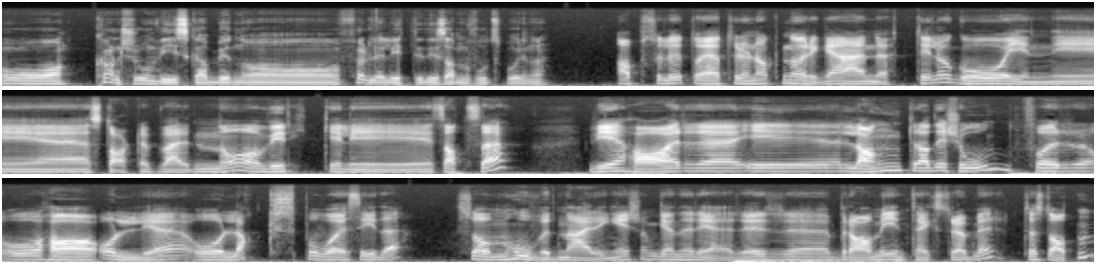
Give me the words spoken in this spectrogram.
og kanskje om vi skal begynne å følge litt i de samme fotsporene. Absolutt, og jeg tror nok Norge er nødt til å gå inn i startup-verdenen nå og virkelig satse. Vi har eh, i lang tradisjon for å ha olje og laks på vår side som hovednæringer som genererer eh, bra med inntektsstrømmer til staten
